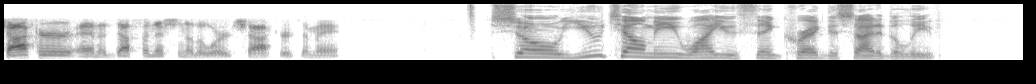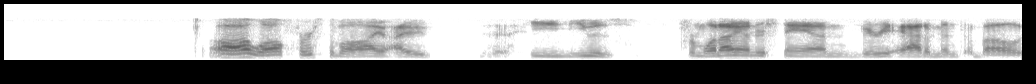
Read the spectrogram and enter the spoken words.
shocker and a definition of the word shocker to me. So you tell me why you think Craig decided to leave. Oh well, first of all, I, I he he was, from what I understand, very adamant about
